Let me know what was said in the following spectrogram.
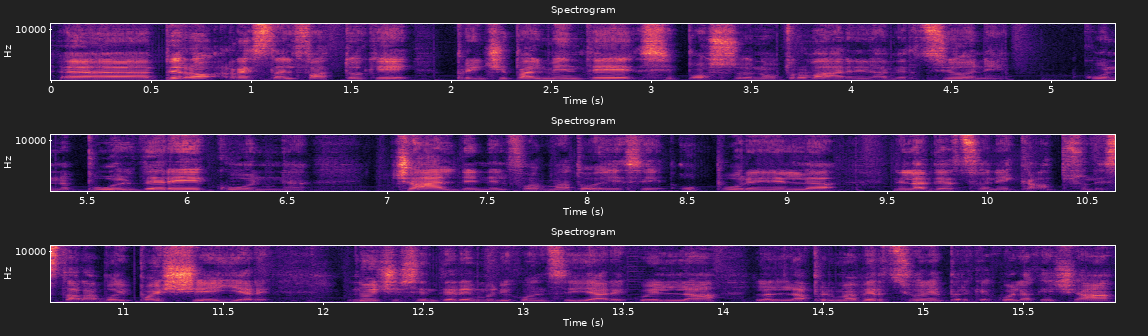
Eh, però resta il fatto che principalmente si possono trovare nella versione con polvere, con cialde nel formato ESE oppure nel, nella versione capsule. Starà a voi poi scegliere. Noi ci sentiremo di consigliare quella, la, la prima versione perché è quella che ha,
